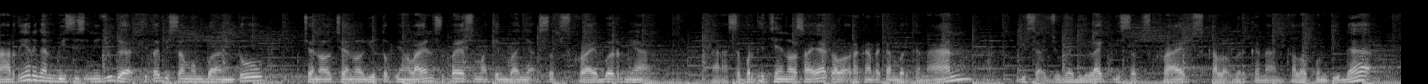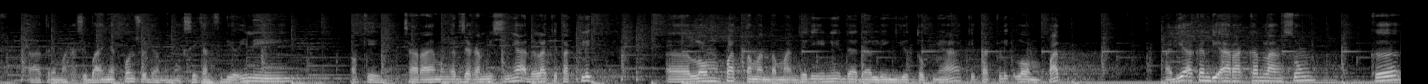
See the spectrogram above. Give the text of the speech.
Nah artinya dengan bisnis ini juga kita bisa membantu channel-channel YouTube yang lain supaya semakin banyak subscribernya. Nah seperti channel saya kalau rekan-rekan berkenan bisa juga di like di subscribe kalau berkenan. Kalaupun tidak uh, terima kasih banyak pun sudah menyaksikan video ini. Oke cara mengerjakan misinya adalah kita klik uh, lompat teman-teman. Jadi ini ada link YouTube-nya. Kita klik lompat. Nah dia akan diarahkan langsung ke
